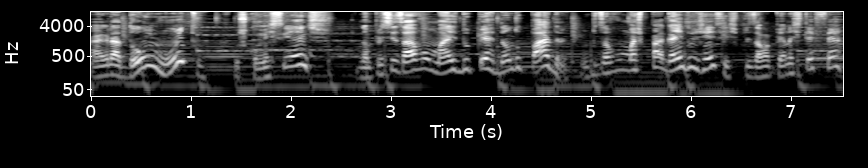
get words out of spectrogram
agradou em muito os comerciantes. Não precisavam mais do perdão do padre, não precisavam mais pagar indulgências, precisavam apenas ter fé.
